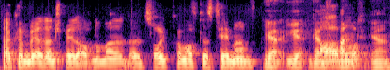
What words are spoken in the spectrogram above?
da können wir ja dann später auch nochmal äh, zurückkommen auf das Thema. Ja, ja ganz Aber, spannend. Ja.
